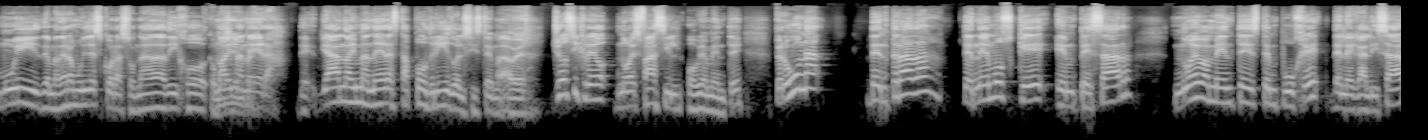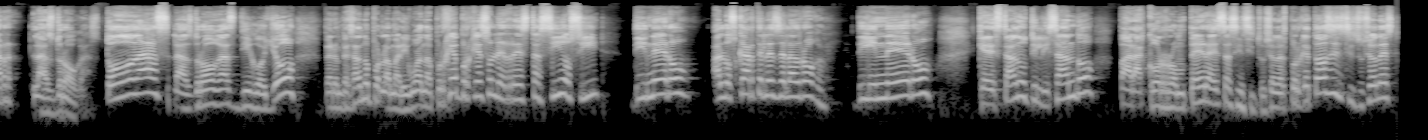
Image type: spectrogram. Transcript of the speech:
muy, de manera muy descorazonada, dijo: Como No hay siempre. manera, de- ya no hay manera, está podrido el sistema. A ver. Yo sí creo, no es fácil, obviamente, pero una, de entrada, tenemos que empezar nuevamente este empuje de legalizar las drogas. Todas las drogas, digo yo, pero empezando por la marihuana. ¿Por qué? Porque eso le resta sí o sí dinero a los cárteles de la droga. Dinero que están utilizando para corromper a esas instituciones, porque todas las instituciones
